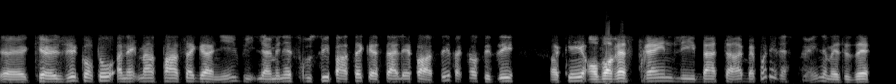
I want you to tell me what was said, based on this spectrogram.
euh, que Gilles Courteau, honnêtement, pensait gagner. Puis la ministre aussi pensait que ça allait passer. Fait qu'on s'est dit, OK, on va restreindre les batailles. Ben, pas les restreindre, mais c'est-à-dire,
